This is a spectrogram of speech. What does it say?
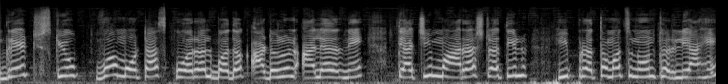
ग्रेट स्क्यूब व मोठा स्कोरल बदक आढळून आल्याने त्याची महाराष्ट्रातील ही प्रथमच नोंद ठरली आहे.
